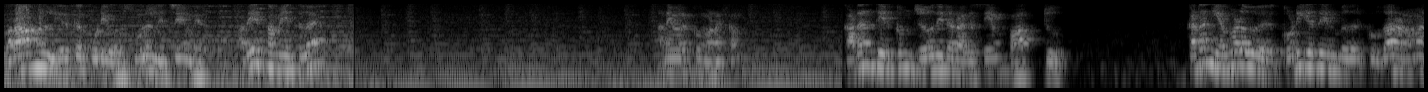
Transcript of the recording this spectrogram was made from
வராமல் இருக்கக்கூடிய ஒரு சூழல் நிச்சயம் இருக்கும் அதே சமயத்துல அனைவருக்கும் வணக்கம். கடன் தீர்க்கும் ஜோதிட ரகசியம் பார்ட் டூ கடன் எவ்வளவு கொடியது என்பதற்கு உதாரணமா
